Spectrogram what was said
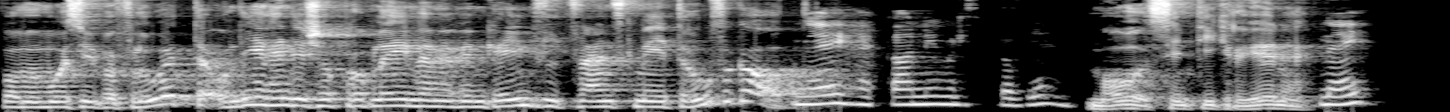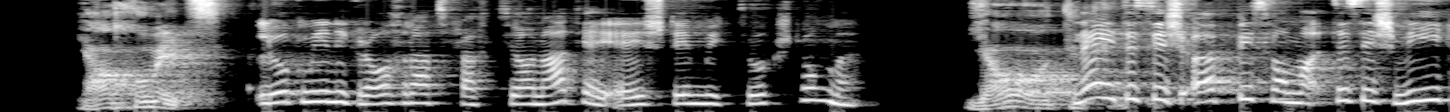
wo man muss überfluten. Und ihr habt ja schon ein Problem, wenn man beim Grimsel 20 Meter raufgeht. Nein, ich habe gar nicht mehr das Problem. Mal, sind die Grünen. Nein. Ja, komm jetzt. Schau meine Grossratsfraktion an, die haben einstimmig zugestimmt. Ja. Nein, das ist etwas, wo man, das ist wie,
